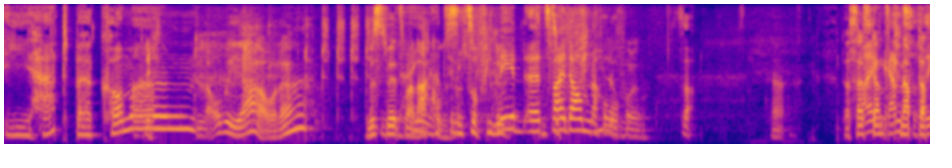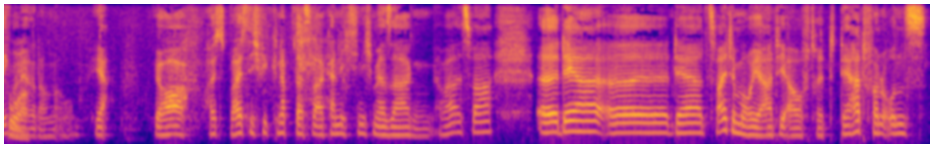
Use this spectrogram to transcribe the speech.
Die hat bekommen. Ich glaube ja, oder? Müssten wir jetzt mal Nein, nachgucken. hat Es sind so viele. Nee, äh, zwei so Daumen nach oben. Folgen. So. Das heißt Zwei ganz knapp davor. reguläre Daumen nach oben. Ja. Ja, weiß, weiß nicht, wie knapp das war, kann ich nicht mehr sagen. Aber es war äh, der äh, der zweite Moriarty-Auftritt. Der hat von uns,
